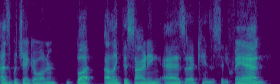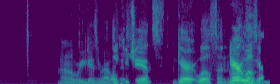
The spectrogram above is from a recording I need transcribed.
as a Pacheco owner, but I like this signing as a Kansas City fan. I don't know where you guys are at Thank you, this. Chance. Garrett Wilson. Garrett Wilson.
